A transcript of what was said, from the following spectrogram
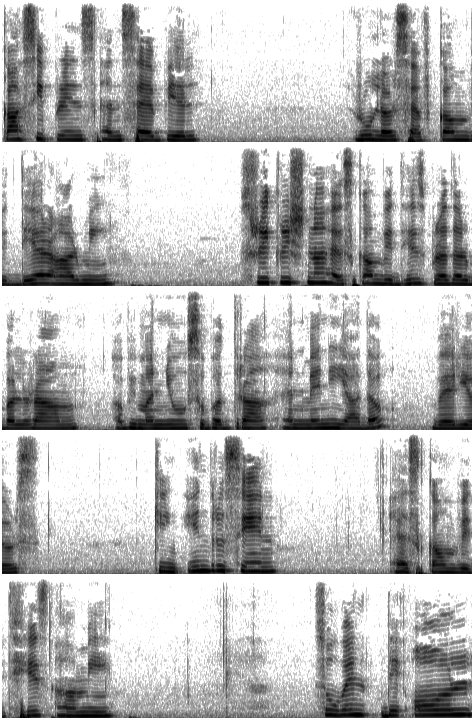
Kasi Prince and Sabil rulers have come with their army. Sri Krishna has come with his brother Balram, Abhimanyu, Subhadra, and many Yadav warriors. King Indrasen has come with his army. So, when they all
